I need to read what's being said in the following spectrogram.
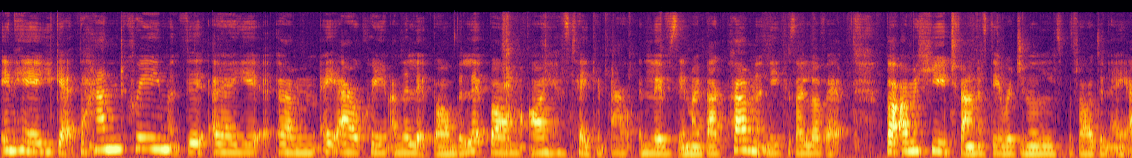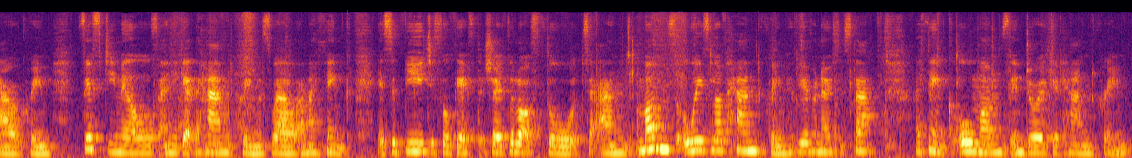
In here you get the hand cream, the uh, um, 8 hour cream and the lip balm. The lip balm I have taken out and lives in my bag permanently because I love it. But I'm a huge fan of the original Elizabeth Arden 8 hour cream, 50 mils and you get the hand cream as well and I think it's a beautiful gift that shows a lot of thought and mums always love hand cream. Have you ever noticed that? I think all mums enjoy a good hand cream.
